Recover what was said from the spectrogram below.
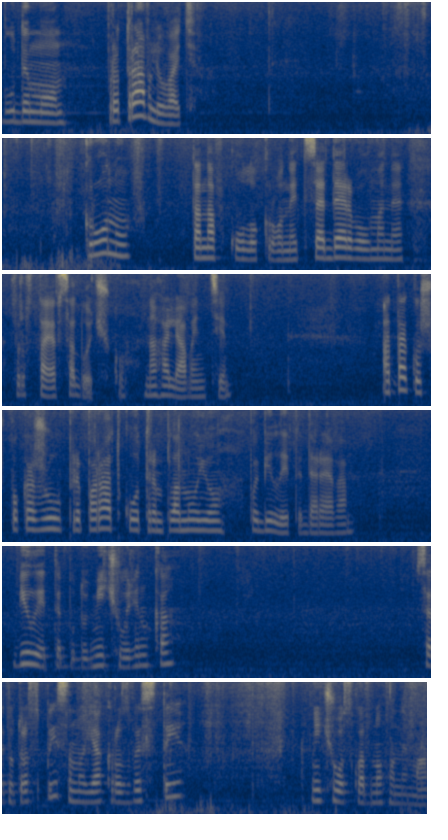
будемо протравлювати крону та навколо крони. Це дерево у мене зростає в садочку на галявинці. А також покажу препарат, котрим планую побілити дерева. Білити буду мічурінка. Все тут розписано, як розвести. Нічого складного нема.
